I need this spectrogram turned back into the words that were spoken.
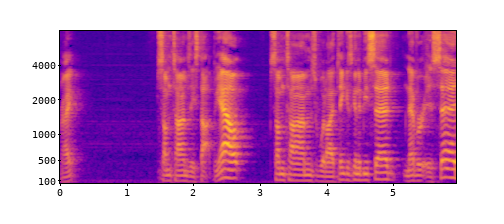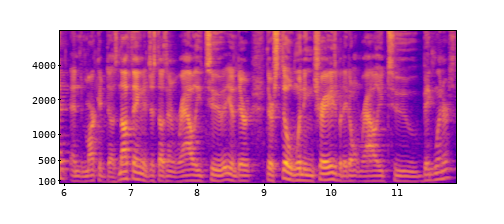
right? Sometimes they stop me out. Sometimes what I think is going to be said never is said, and the market does nothing. It just doesn't rally to. You know, they're they're still winning trades, but they don't rally to big winners,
